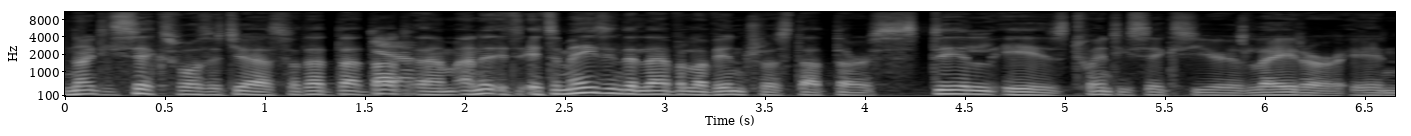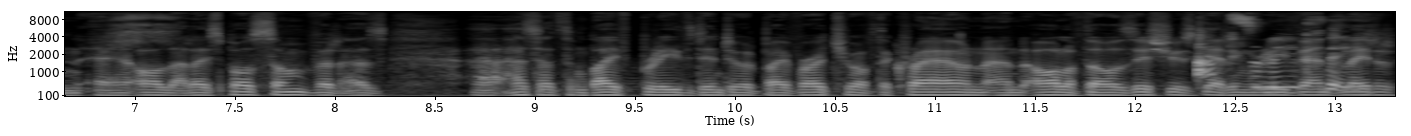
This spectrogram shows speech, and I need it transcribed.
96 was it? Yeah. So that that that yeah. um, and it's it's amazing the level of interest that there still is 26 years later in uh, all that. I suppose some of it has uh, has had some life breathed into it by virtue of the crown and all of those issues getting Absolutely. reventilated.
